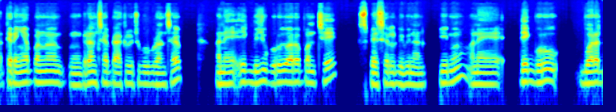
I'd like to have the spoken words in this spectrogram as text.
અત્યારે અહીંયા પણ ગ્રંથ સાહેબ રાખેલું છે ગુરુ ગ્રંથ સાહેબ. અને એક બીજું ગુરુદ્વારા પણ છે સ્પેશિયલ બીબી નાનકીનું. અને એક ગુરુ દ્વારા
